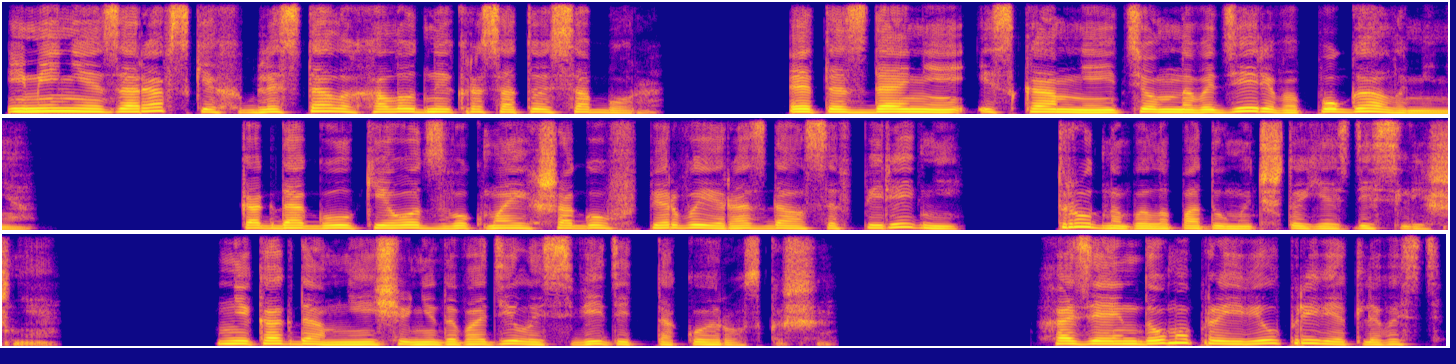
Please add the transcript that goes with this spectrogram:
Имение Заравских блистало холодной красотой собора. Это здание из камня и темного дерева пугало меня. Когда гулкий отзвук моих шагов впервые раздался в передней, трудно было подумать, что я здесь лишняя. Никогда мне еще не доводилось видеть такой роскоши. Хозяин дома проявил приветливость,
